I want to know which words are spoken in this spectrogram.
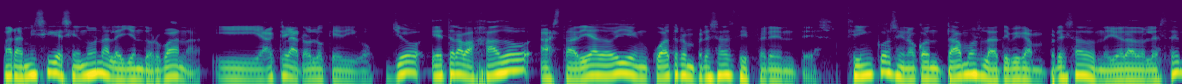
para mí sigue siendo una leyenda urbana. Y aclaro lo que digo. Yo he trabajado hasta día de hoy en cuatro empresas diferentes. Cinco si no contamos la típica empresa donde yo era adolescente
